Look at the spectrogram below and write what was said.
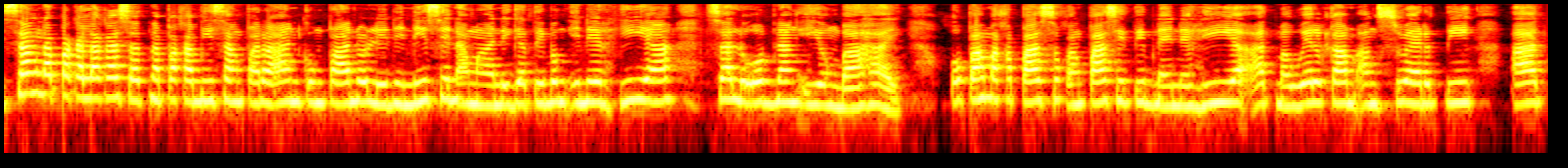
Isang napakalakas at napakabisang paraan kung paano lininisin ang mga negatibong enerhiya sa loob ng iyong bahay upang makapasok ang positive na enerhiya at ma-welcome ang swerte at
